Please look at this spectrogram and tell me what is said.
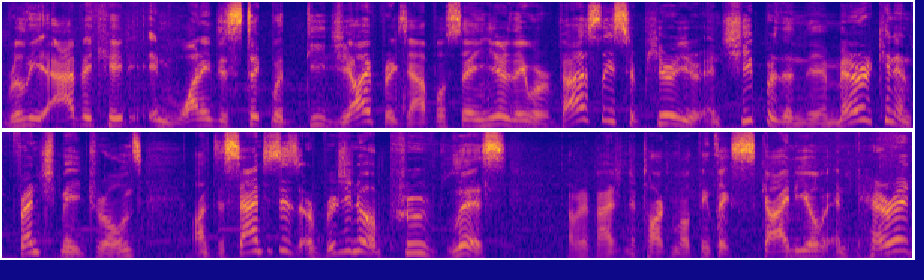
really advocate in wanting to stick with DJI, for example, saying here they were vastly superior and cheaper than the American and French-made drones on DeSantis' original approved list. I would imagine they're talking about things like Skydio and Parrot.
